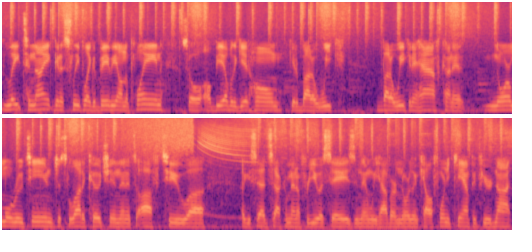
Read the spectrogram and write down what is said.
late tonight. Gonna sleep like a baby on the plane. So I'll be able to get home, get about a week, about a week and a half, kind of normal routine, just a lot of coaching. And then it's off to, uh, like I said, Sacramento for USA's, and then we have our Northern California camp. If you're not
